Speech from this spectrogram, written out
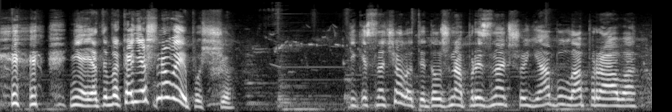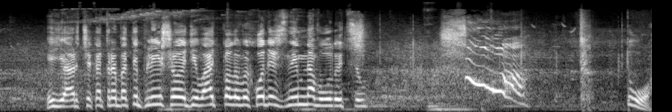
Ні, я тебе, звісно, випущу. Тільки спочатку ти должна признати, що я була права. І Ярчика треба тепліше одягати, коли виходиш з ним на вулицю. Що? Хто?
